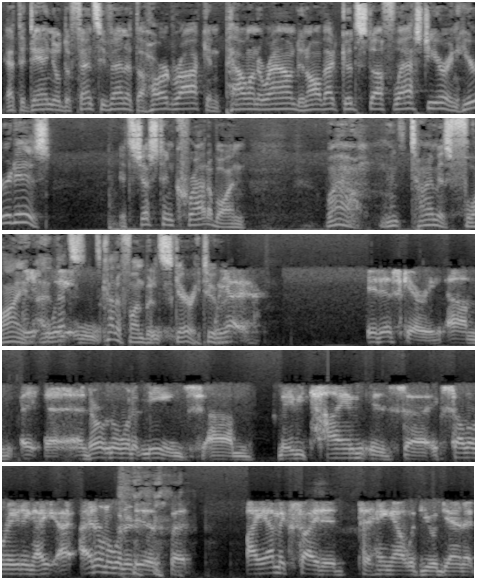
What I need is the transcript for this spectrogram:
at the Daniel Defense event at the Hard Rock and palling around and all that good stuff last year, and here it is. It's just incredible, and wow, time is flying. We- we- that's it's kind of fun, but it's scary too. We right? It is scary. Um, I, I don't know what it means. Um, maybe time is uh, accelerating. I, I I don't know what it is, but I am excited to hang out with you again at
